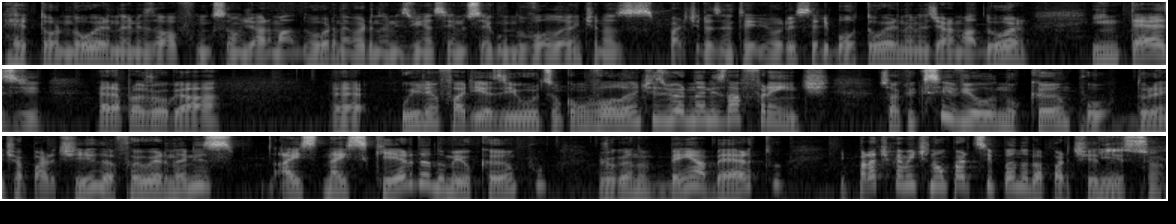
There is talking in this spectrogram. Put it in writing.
retornou o Hernanes à função de armador, né? O Hernanes vinha sendo segundo volante nas partidas anteriores. Ele botou o Hernanes de armador e, em tese, era para jogar é, William Farias e Hudson como volantes e o Hernanes na frente. Só que o que se viu no campo durante a partida foi o Hernanes na esquerda do meio campo, jogando bem aberto e praticamente não participando da partida. Isso.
